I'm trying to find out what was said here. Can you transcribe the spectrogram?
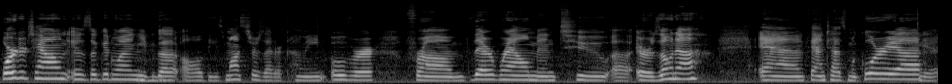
Border Town is a good one. You've got all these monsters that are coming over from their realm into uh, Arizona and Fantasmagoría,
